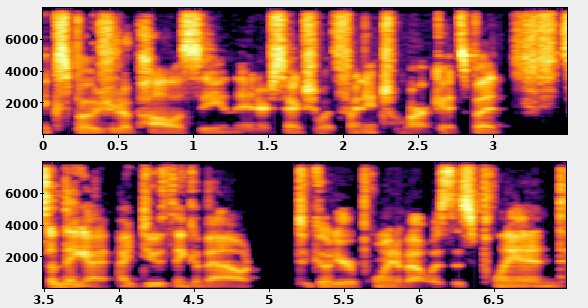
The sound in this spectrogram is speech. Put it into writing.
exposure to policy and the intersection with financial markets. But something I, I do think about to go to your point about was this planned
